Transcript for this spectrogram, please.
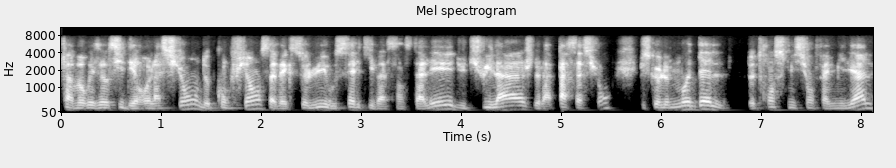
favoriser aussi des relations de confiance avec celui ou celle qui va s'installer, du tuilage, de la passation, puisque le modèle de transmission familiale,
